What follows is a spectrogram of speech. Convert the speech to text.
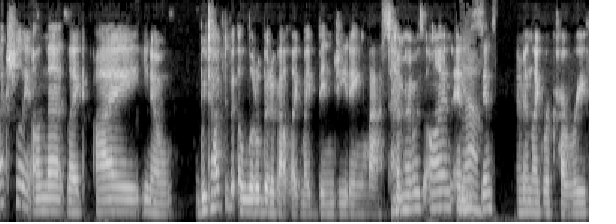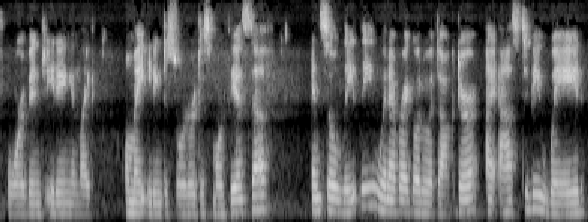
actually on that, like I, you know, we talked a, bit, a little bit about like my binge eating last time I was on, and Yeah. since I'm in like recovery for binge eating and like all my eating disorder dysmorphia stuff, and so lately, whenever I go to a doctor, I ask to be weighed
